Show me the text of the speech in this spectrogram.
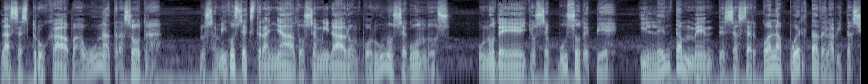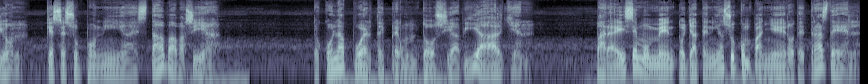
las estrujaba una tras otra. Los amigos extrañados se miraron por unos segundos. Uno de ellos se puso de pie y lentamente se acercó a la puerta de la habitación, que se suponía estaba vacía. Tocó la puerta y preguntó si había alguien. Para ese momento ya tenía a su compañero detrás de él,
